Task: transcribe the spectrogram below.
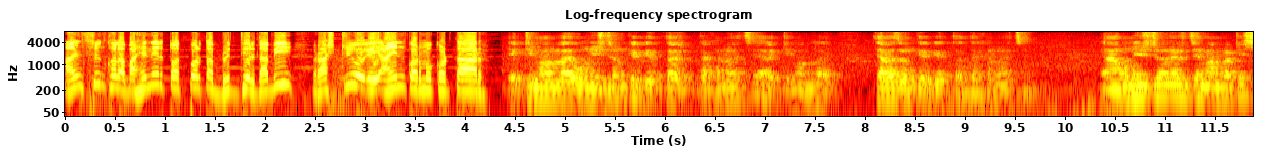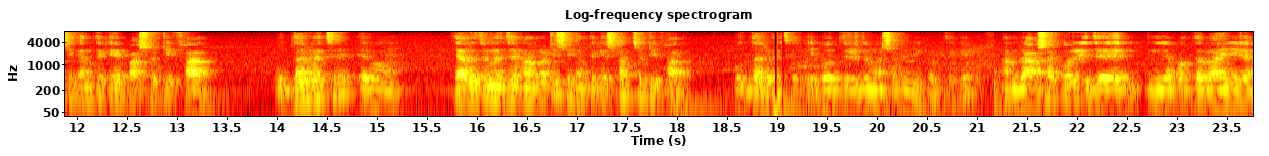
আইন শৃঙ্খলা বাহিনীর তৎপরতা বৃদ্ধির দাবি রাষ্ট্রীয় এই আইন কর্মকর্তার। একটি মামলায় উনিশ জনকে গ্রেপ্তার দেখানো হয়েছে আর একটি মামলায় তেরো জনকে গ্রেপ্তার দেখানো হয়েছে। উনিশ জনের যে মামলাটি, সেখান থেকে পাঁচশোটি ফাঁদ উদ্ধার হয়েছে এবং তেরো জনের যে মামলাটি, সেখান থেকে সাতশোটি ফাঁদ উদ্ধার হয়েছে এই বত্রিশ জন আসামির নিকট থেকে। আমরা আশা করি যে নিরাপত্তা বাহিনীরা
